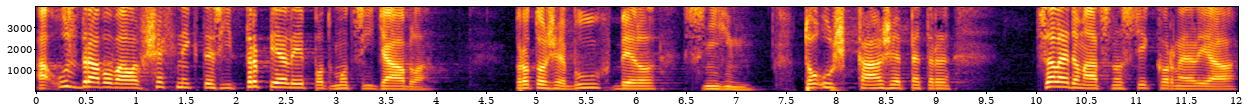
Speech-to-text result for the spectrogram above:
a uzdravoval všechny, kteří trpěli pod mocí ďábla, protože Bůh byl s ním. To už káže Petr celé domácnosti Cornélia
